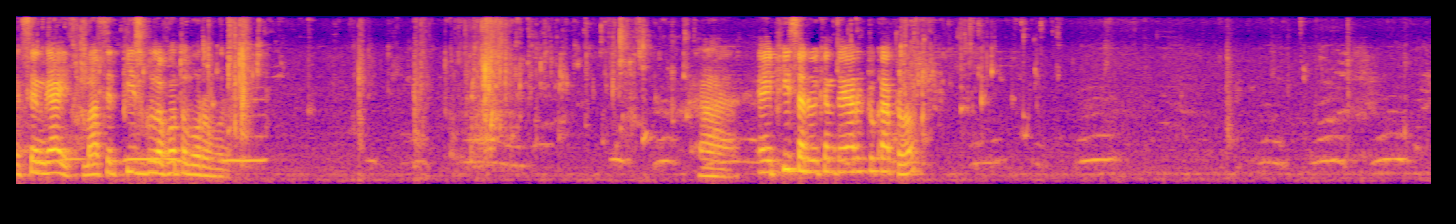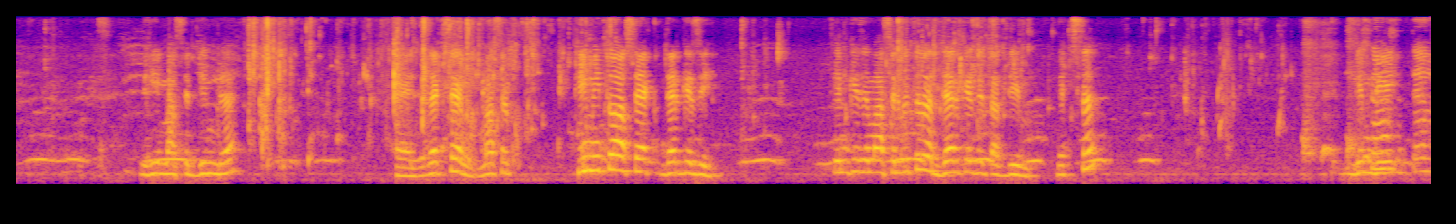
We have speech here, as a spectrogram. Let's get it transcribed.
দেখছেন গাইস মাছের পিসগুলো কত বড় বড়? হ্যাঁ এই ফিস আর ওইখান থেকে আর একটু কাটো। দেখি মাছের ডিমটা এই যে দেখছেন মাছের ডিমই তো আছে এক দেড় কেজি। তিন কেজি মাছের ভিতরে দেড় কেজি তার ডিম দেখছেন ডিমটি তেল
